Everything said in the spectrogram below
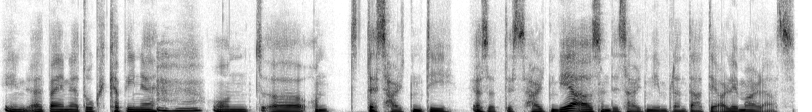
in, äh, bei einer Druckkabine. Mhm. Und, äh, und das halten die also das halten wir aus und das halten die Implantate allemal aus.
